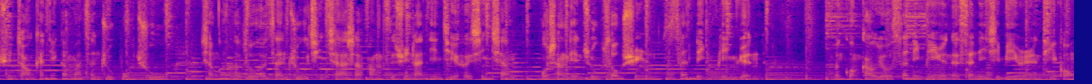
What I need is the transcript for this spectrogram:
寻找干爹干妈赞助播出，相关合作和赞助，请下下方资讯栏连结和信箱，或上脸书搜寻“森林边缘”。本广告由森林边缘的森林系边缘人提供。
